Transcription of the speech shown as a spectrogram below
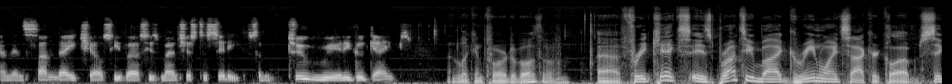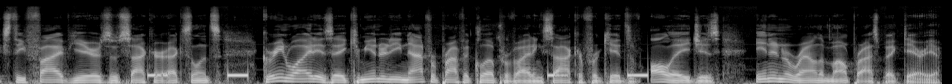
and then Sunday, Chelsea versus Manchester City. Some two really good games. I'm looking forward to both of them. Uh, Free Kicks is brought to you by Green White Soccer Club. 65 years of soccer excellence. Green White is a community not for profit club providing soccer for kids of all ages in and around the Mount Prospect area.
